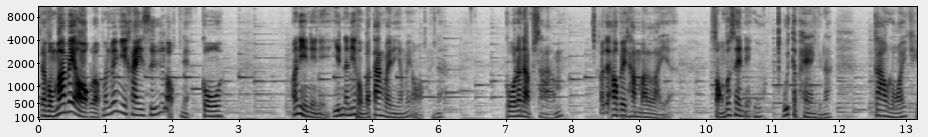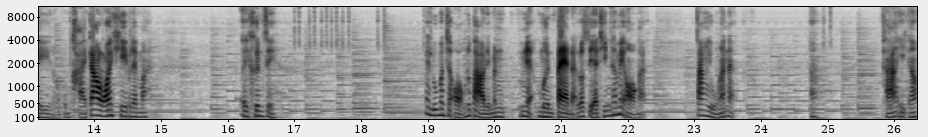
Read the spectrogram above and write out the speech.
แต่ผมว่าไม่ออกหรอกมันไม่มีใครซื้อหรอกเนี่ยโกอ๋อนี่นี่นี่อินอันนี้ผมก็ตั้งไปเนี่ยยังไม่ออกเลยนะโกระดับ 3 เขาจะเอาไปทำอะไรอะ2%เองอู้อุ้ยแต่แพงอยู่นะ 900k เหรอ ผมขาย 900k ไปเลยมา เอ้ย ขึ้นสิ ไม่รู้มันจะออกหรือเปล่าดิมันเนี่ยหมื่นแปดอะเราเสียทิ้งถ้าไม่ออกอะ ตั้งอยู่งั้นอะอะค้างอีกเอ้า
